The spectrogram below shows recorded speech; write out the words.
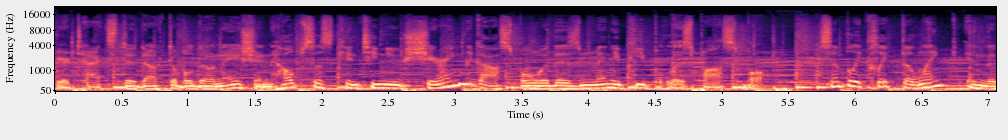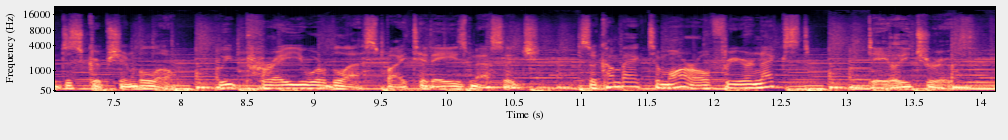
Your tax deductible donation helps us continue sharing the gospel with as many people as possible. Simply click the link in the description below. We pray you were blessed by today's message. So come back tomorrow for your next Daily Truth.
